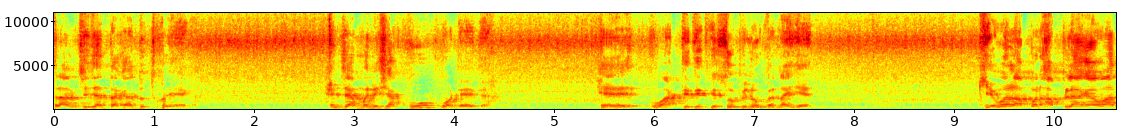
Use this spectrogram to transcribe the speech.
तर आमची जनता काय दुधखोळी आहे का? ह्यांच्या मनीषा खूप मोठ्या आहेत त्या. हे वाटते तितकी सोपी लोक नाही आहेत. केवळ आपण आपल्या गावात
